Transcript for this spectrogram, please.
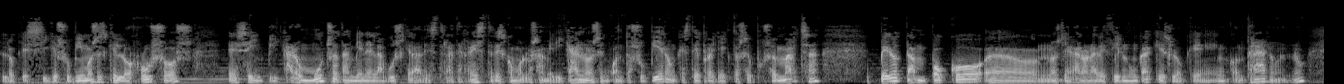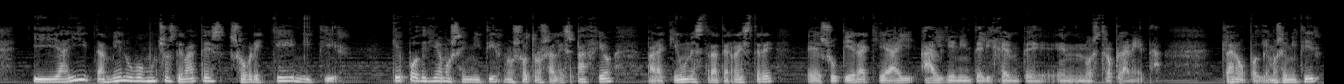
lo que sí que supimos es que los rusos eh, se implicaron mucho también en la búsqueda de extraterrestres, como los americanos, en cuanto supieron que este proyecto se puso en marcha, pero tampoco eh, nos llegaron a decir nunca qué es lo que encontraron, ¿no? Y ahí también hubo muchos debates sobre qué emitir, ¿Qué podríamos emitir nosotros al espacio para que un extraterrestre eh, supiera que hay alguien inteligente en nuestro planeta? Claro, podríamos emitir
